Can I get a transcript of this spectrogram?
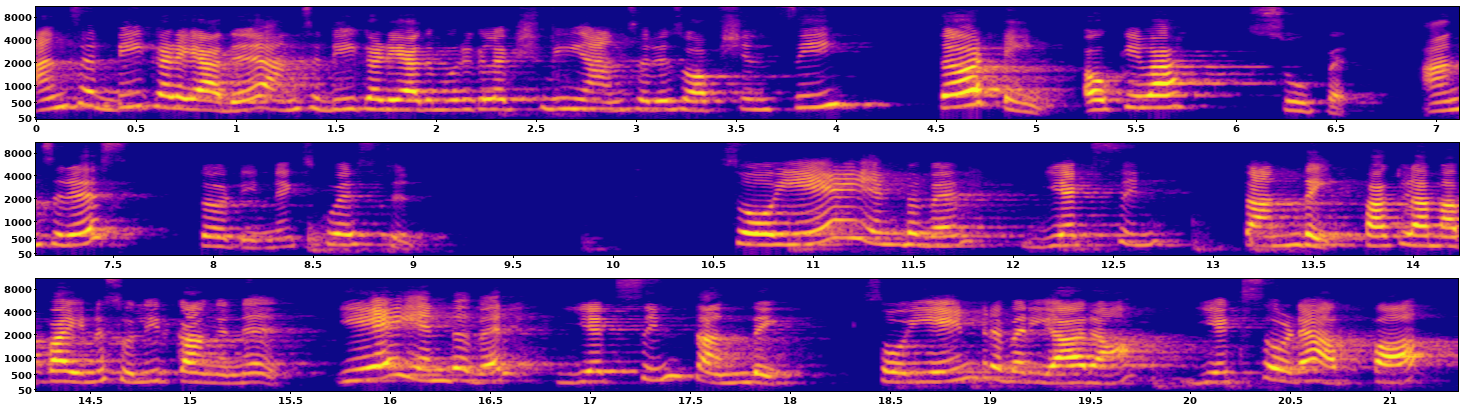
ஆன்சர் டி கிடையாது. ஆன்சர் டி கிடையாது Murugalakshmi. Answer is option C thirteen ஓகேவா super answer is thirteen next question so A என்பவர் எக்ஸின் தந்தை. பார்க்கலாமாப்பா என்ன சொல்லியிருக்காங்கன்னு ஏ என்பவர் எக்ஸின் தந்தை. சோ ஏன்றவர் யாரா? எக்ஸோட அப்பா.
